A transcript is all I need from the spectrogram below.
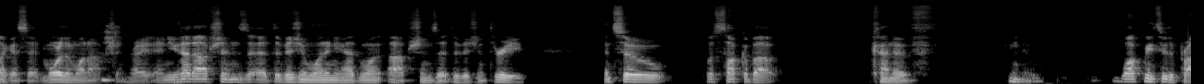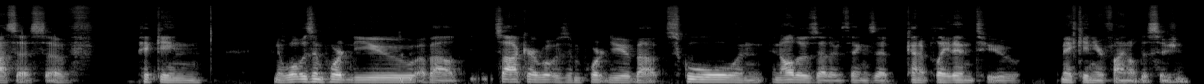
like I said, more than one option, right? And you had options at Division One, and you had one options at Division Three. And so, let's talk about kind of, you know, walk me through the process of picking. You know, what was important to you mm-hmm. about soccer? What was important to you about school, and and all those other things that kind of played into making your final decision.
